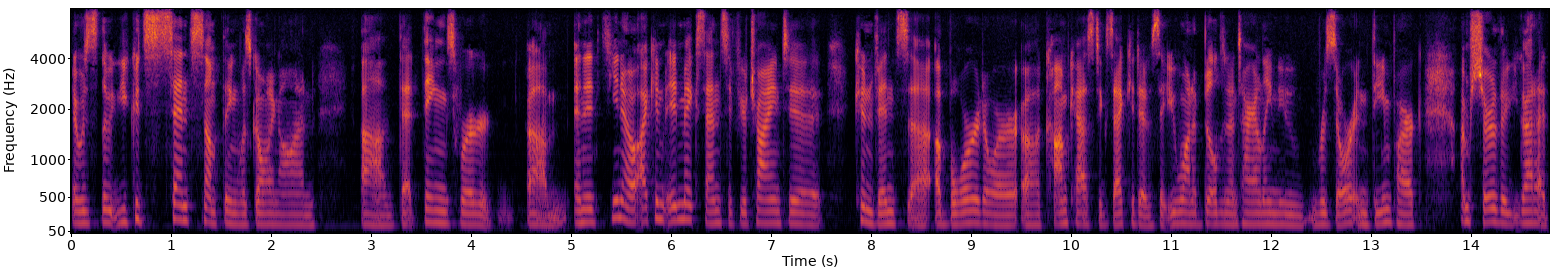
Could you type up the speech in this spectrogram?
It was you could sense something was going on. Uh, that things were, um, and it's you know I can it makes sense if you're trying to convince uh, a board or Comcast executives that you want to build an entirely new resort and theme park. I'm sure that you got to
